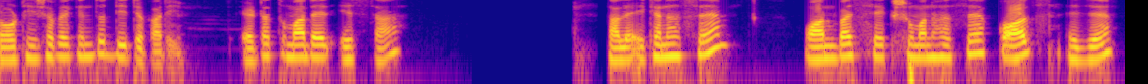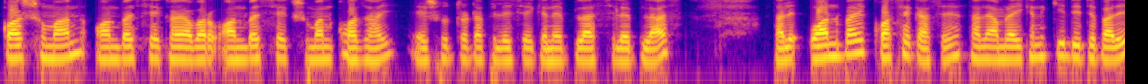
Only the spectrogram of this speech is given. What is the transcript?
নোট হিসাবে কিন্তু দিতে পারি। এটা তোমাদের ইচ্ছা। তাহলে এখানে হচ্ছে ওয়ান বাই সেক সমান হচ্ছে কজ এই যে কজ সমান ওয়ান বাই সেক হয়, আবার ওয়ান বাই সেক সমান কজ হয়, এই সূত্রটা ফেলেছি এখানে প্লাস ছিল প্লাস তাহলে ওয়ান বাই কসেক আছে, তাহলে আমরা এখানে কি দিতে পারি?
